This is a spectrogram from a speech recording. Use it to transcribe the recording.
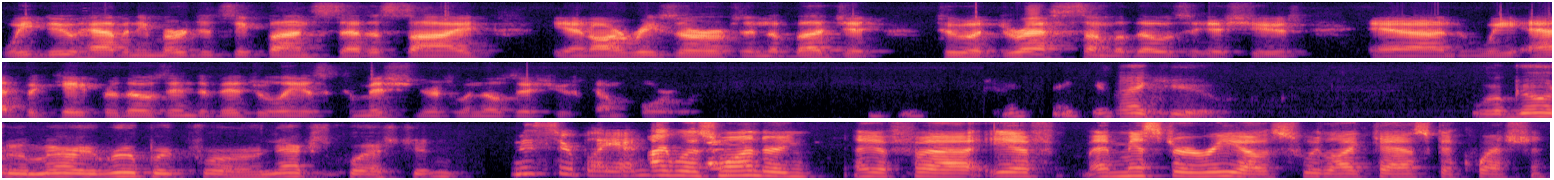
we do have an emergency fund set aside in our reserves in the budget to address some of those issues. And we advocate for those individually as commissioners when those issues come forward. Okay, thank you. Thank you. We'll go to Mary Rupert for our next question. Mr. Bland. I was wondering if uh, if uh, Mr. Rios would like to ask a question.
